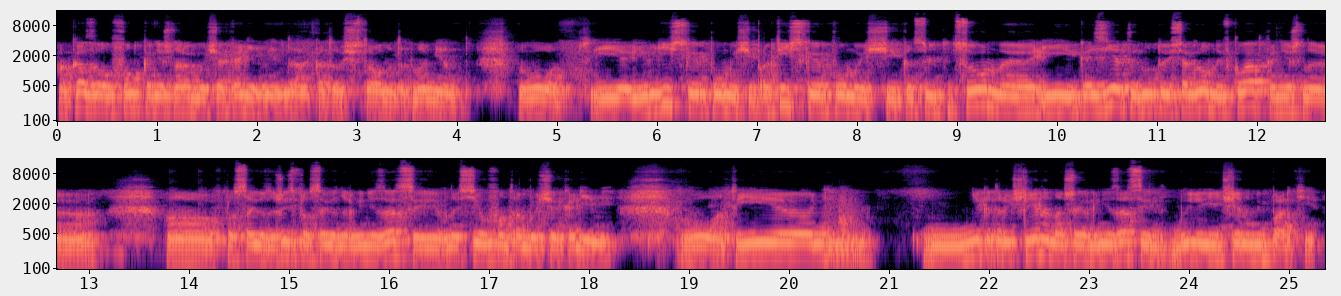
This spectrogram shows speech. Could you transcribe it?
оказывал фонд, конечно, рабочей академии, да, который существовал на тот момент. Вот. И юридическая помощь, и практическая помощь, и консультационная, и газеты. Ну, то есть огромный вклад, конечно, э, в профсоюзную жизнь профсоюзной организации вносил фонд рабочей академии. Вот. И э, некоторые члены нашей организации были членами партии.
